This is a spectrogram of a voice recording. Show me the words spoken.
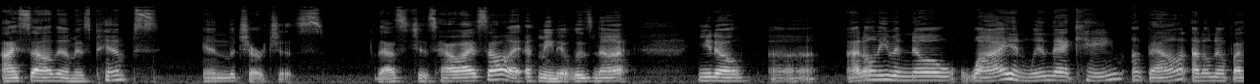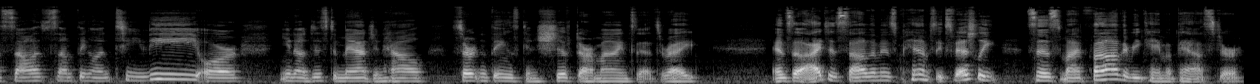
I saw them as pimps in the churches. That's just how I saw it. I mean, it was not, you know, uh, I don't even know why and when that came about. I don't know if I saw something on TV or, you know, just imagine how certain things can shift our mindsets, right? And so I just saw them as pimps, especially since my father became a pastor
